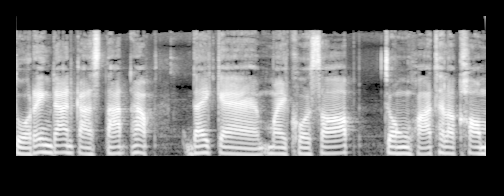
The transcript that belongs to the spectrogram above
ตัวเร่งด้านการสตาร์ทอัพ ได้แก่ Microsoft จงหวา Telecom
